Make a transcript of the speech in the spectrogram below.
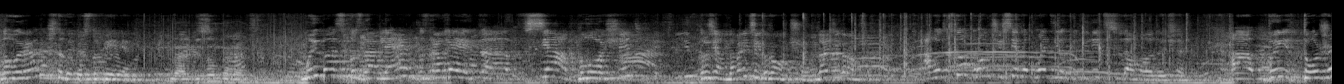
Но вы рады, что вы поступили? Да, безумно рад. Мы вас поздравляем. Поздравляет э, вся площадь. Друзья, ну давайте громче. Давайте громче. А вот кто громче всех сюда, молодой человек. А вы тоже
